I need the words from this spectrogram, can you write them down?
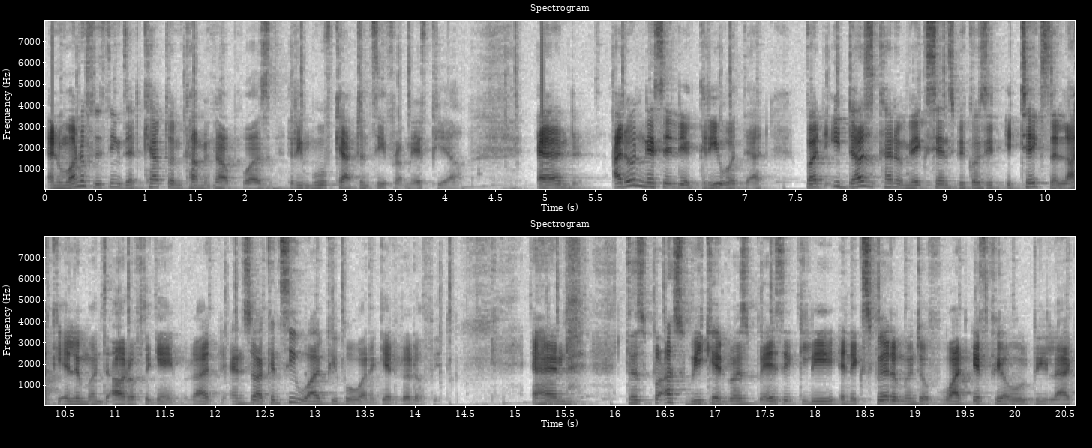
and one of the things that kept on coming up was remove captaincy from FPL, and I don't necessarily agree with that but it does kind of make sense because it, it takes the luck element out of the game, right? And so I can see why people want to get rid of it. And this past weekend was basically an experiment of what FPL will be like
